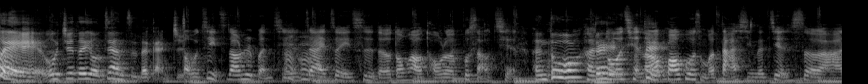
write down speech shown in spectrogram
对，我觉得有这样子的感觉。我自己知道日本其实在这一次的冬奥投了不少钱，很多很多钱，然后包括什么大型的建设啊。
